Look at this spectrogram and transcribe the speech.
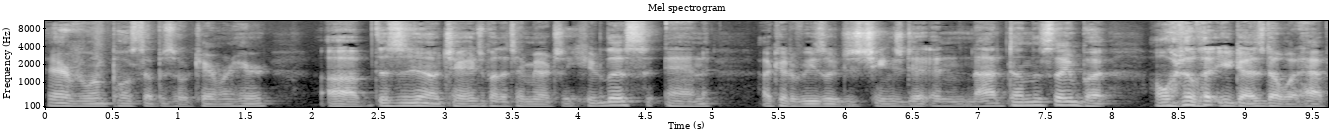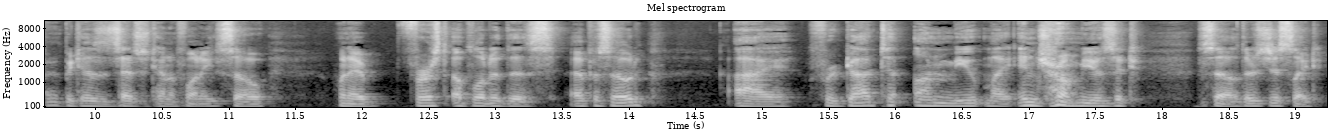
Hey everyone, post episode Cameron here. Uh, this is gonna change by the time you actually hear this, and I could have easily just changed it and not done this thing, but I want to let you guys know what happened because it's actually kind of funny. So, when I first uploaded this episode, I forgot to unmute my intro music, so there's just like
